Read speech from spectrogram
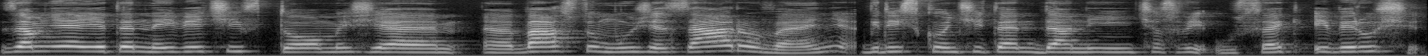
Za mě je ten největší v tom, že eh, vás to může zároveň, když skončí ten daný časový úsek, i vyrušit.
